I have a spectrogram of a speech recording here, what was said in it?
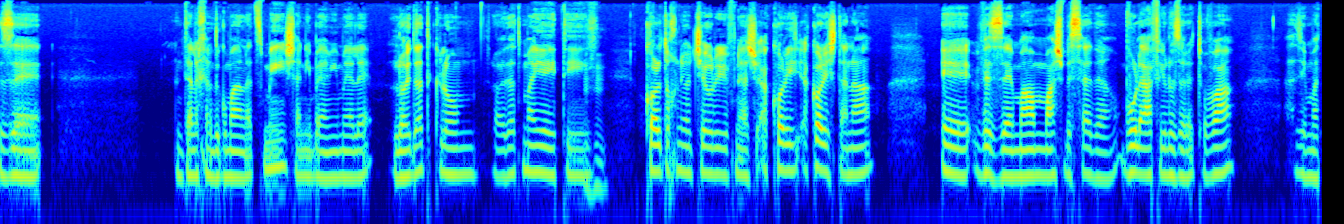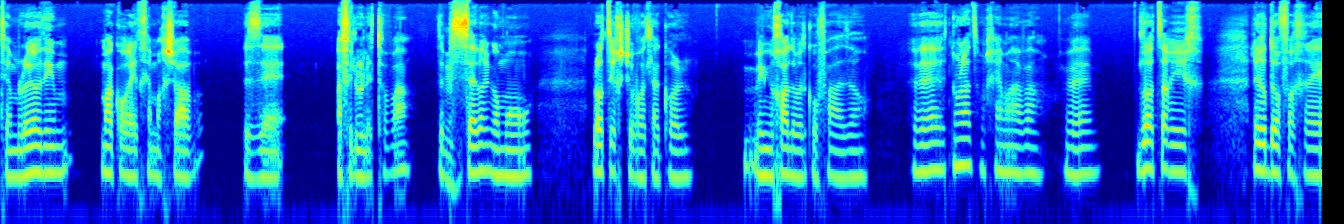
זה... אני אתן לכם דוגמה על עצמי, שאני בימים אלה לא יודעת כלום, לא יודעת מה יהיה איתי. כל התוכניות שהיו לי לפני, הש... הכל, הכל השתנה, וזה ממש בסדר, ואולי אפילו זה לטובה. אז אם אתם לא יודעים מה קורה איתכם עכשיו, זה אפילו לטובה, זה Mhm. בסדר גמור, לא צריך תשובות להכל, במיוחד לא בתקופה הזו. ותנו לעצמכם אהבה, ולא צריך לרדוף אחרי.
